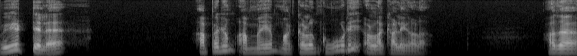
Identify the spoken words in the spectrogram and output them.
വീട്ടിൽ അപ്പനും അമ്മയും മക്കളും കൂടി ഉള്ള കളികൾ അത്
